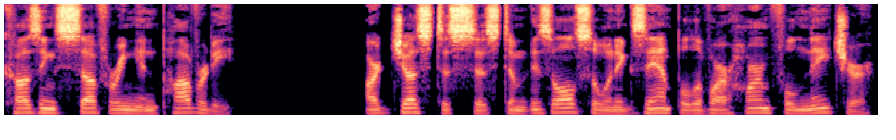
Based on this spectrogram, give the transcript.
causing suffering and poverty. Our justice system is also an example of our harmful nature.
